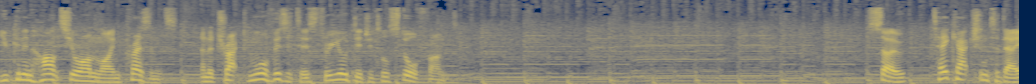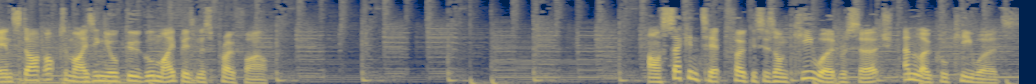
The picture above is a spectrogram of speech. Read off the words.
you can enhance your online presence and attract more visitors through your digital storefront. So, take action today and start optimizing your Google My Business profile. Our second tip focuses on keyword research and local keywords.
